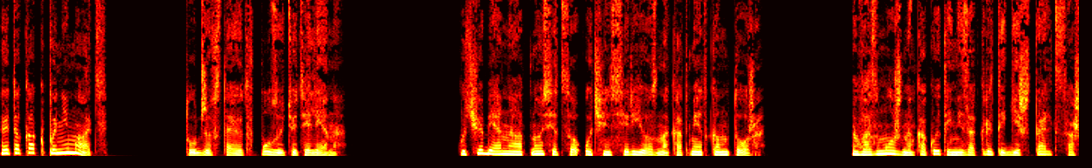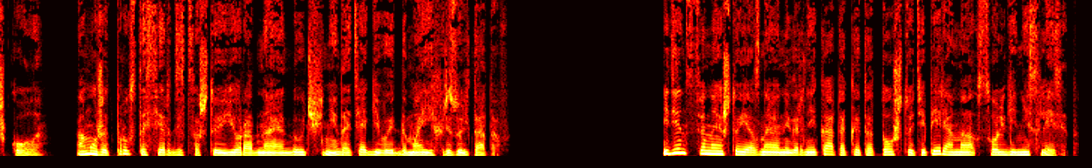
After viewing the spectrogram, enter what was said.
это как понимать?» Тут же встает в позу тетя Лена. К учебе она относится очень серьезно, к отметкам тоже. Возможно, какой-то незакрытый гештальт со школы, а может, просто сердится, что ее родная дочь не дотягивает до моих результатов. Единственное, что я знаю наверняка, так это то, что теперь она с Ольги не слезет.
